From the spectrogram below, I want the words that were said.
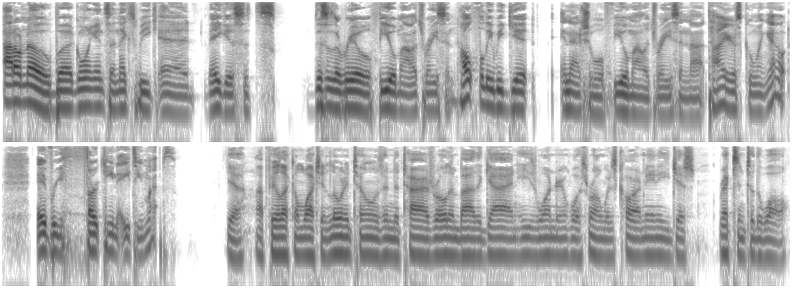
I don't know, but going into next week at Vegas, it's this is a real fuel mileage race, and hopefully we get an actual fuel mileage race and not tires going out every 13 to 18 laps. Yeah, I feel like I'm watching Looney Tunes and the tires rolling by the guy, and he's wondering what's wrong with his car, and then he just wrecks into the wall.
